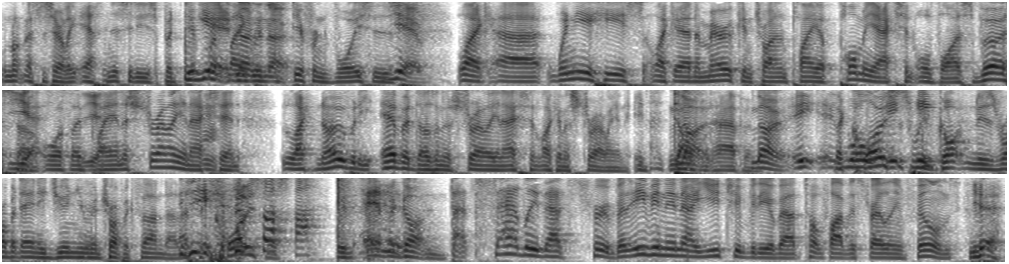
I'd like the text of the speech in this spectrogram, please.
Well, not necessarily ethnicities, but different Yeah, no, no, languages, no. different voices. Yeah. like uh, when you hear like an American try and play a Pommy accent, or vice versa, Yes, or if they play an. Australian accent, like nobody ever does an Australian accent like an Australian. It doesn't no, happen. No. It- it- the well, closest it- we've gotten is Robert Downey Jr. in Tropic Thunder. That's the closest we've ever gotten. That sadly, that's true. But even in our YouTube video about top five Australian films, Yeah.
